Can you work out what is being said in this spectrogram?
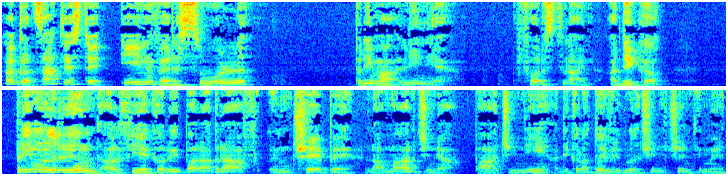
Agățat este inversul prima linie, first line. Adică primul rând al fiecărui paragraf începe la marginea paginii, adică la 2,5 cm,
